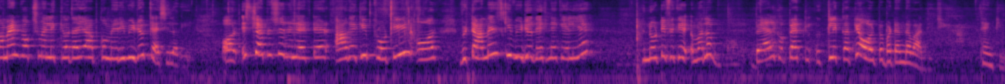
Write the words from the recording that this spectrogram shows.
कमेंट बॉक्स में लिख के बताइए आपको मेरी वीडियो कैसी लगी। और इस चैप्टर से रिलेटेड आगे की प्रोटीन और विटामिन की वीडियो देखने के लिए नोटिफिके मतलब बेल पे क्लिक करके ऑल पे बटन दबा दीजिएगा। थैंक यू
